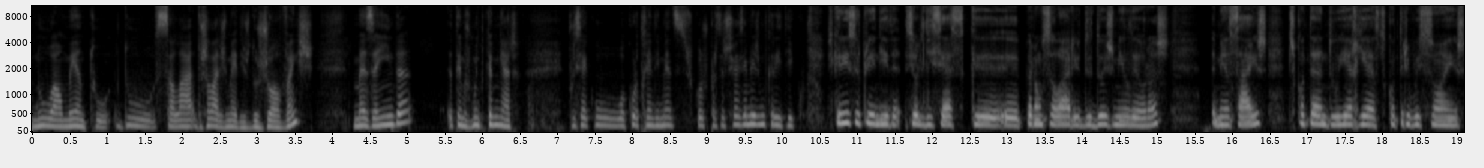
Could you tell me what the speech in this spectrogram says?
no aumento do salário, dos salários médios dos jovens, mas ainda temos muito de caminhar. Por isso é que o acordo de rendimentos com os parceiros sociais é mesmo crítico. Ficaria surpreendida se eu lhe dissesse que eh, para um salário de 2 mil euros mensais, descontando IRS, contribuições,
